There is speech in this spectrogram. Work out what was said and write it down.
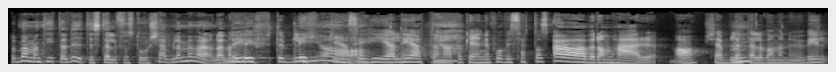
Då bör man titta dit istället för att stå och käbbla med varandra. Man det... lyfter blicken, ja. ser helheten. Att okej, okay, nu får vi sätta oss över de här ja, käbblet mm. eller vad man nu vill.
